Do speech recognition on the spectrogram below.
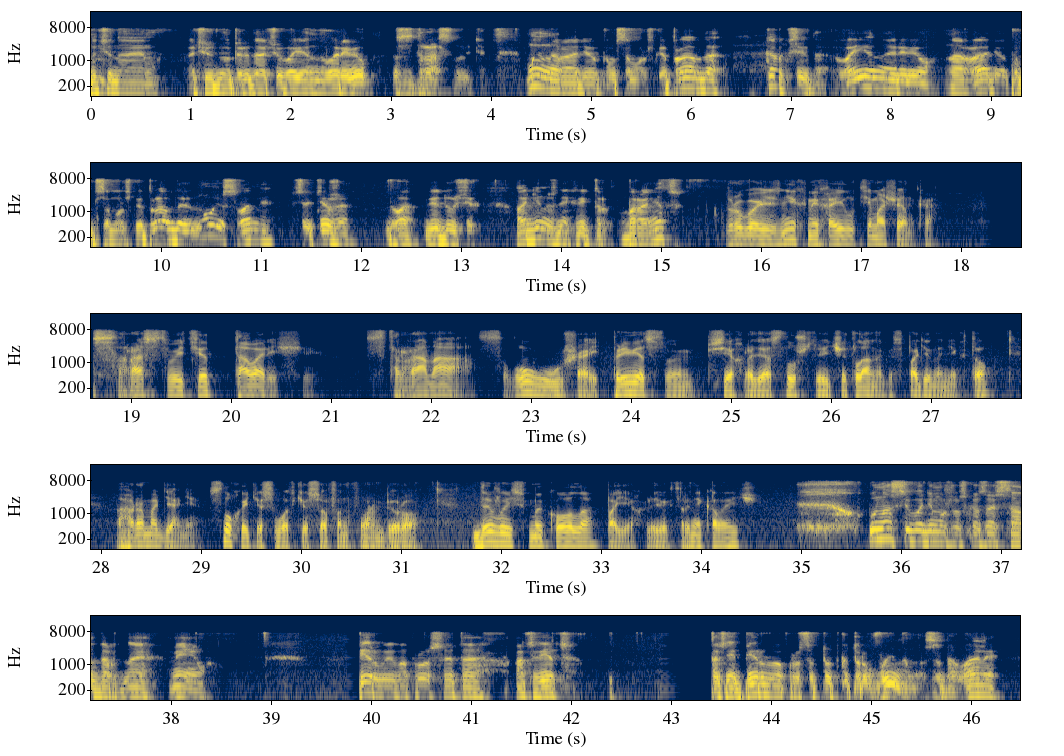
Начинаем очередную передачу военного ревю. Здравствуйте. Мы на радио «Комсомольская правда». Как всегда, военное ревю на радио «Комсомольская правда». Ну и с вами все те же два ведущих. Один из них Виктор Баранец. Другой из них Михаил Тимошенко. Здравствуйте, товарищи! Страна, слушай! Приветствуем всех радиослушателей Четлана господина Никто. Громадяне, слухайте сводки Софинформбюро. Дивись, Микола. Поехали, Виктор Николаевич. У нас сегодня, можно сказать, стандартное меню. Первый вопрос – это ответ. Точнее, первый вопрос – это тот, который вы нам задавали –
